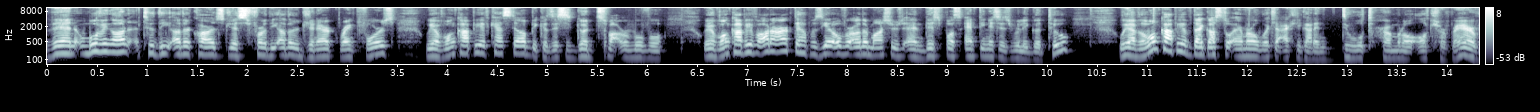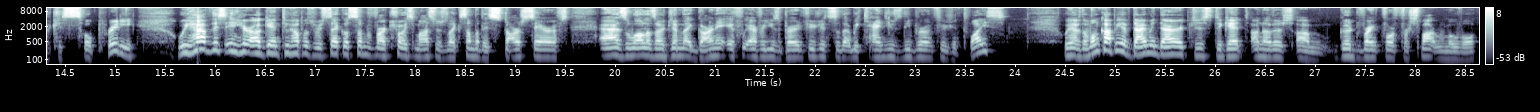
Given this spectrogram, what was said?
Then moving on to the other cards, just for the other generic rank 4s, we have one copy of Castel because this is good spot removal. We have one copy of Honor Ark to help us get over other monsters, and this plus Emptiness is really good too. We have the one copy of Daigusto Emerald, which I actually got in Duel Terminal Ultra Rare, which is so pretty. We have this in here again to help us recycle some of our choice monsters, like some of the Star Seraphs, as well as our Gem Knight Garnet if we ever use Buried Fusion, so that we can use the Buried Fusion twice. We have the one copy of Diamond Direct just to get another um, good rank 4 for spot removal.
